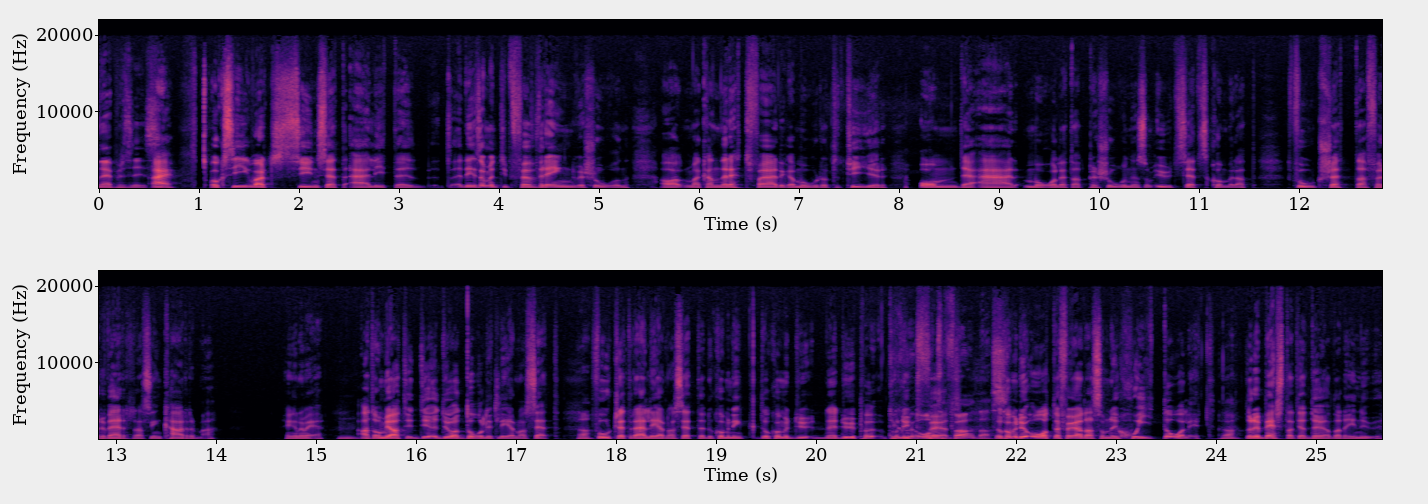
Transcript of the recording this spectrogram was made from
Nej precis. Nej. Och Sigvards synsätt är lite... Det är som en typ förvrängd version av att man kan rättfärdiga mord och tortyr om det är målet att personen som utsätts kommer att fortsätta förvärra sin karma. Hänger du med? Mm. Att om jag, du, du har ett dåligt levnadssätt, Ja. fortsätter det här levnadssättet, då kommer, din, då kommer du, när du på, på Du nytt föds, då kommer du återfödas som det är skitdåligt. Ja. Då är det bäst att jag dödar dig nu.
